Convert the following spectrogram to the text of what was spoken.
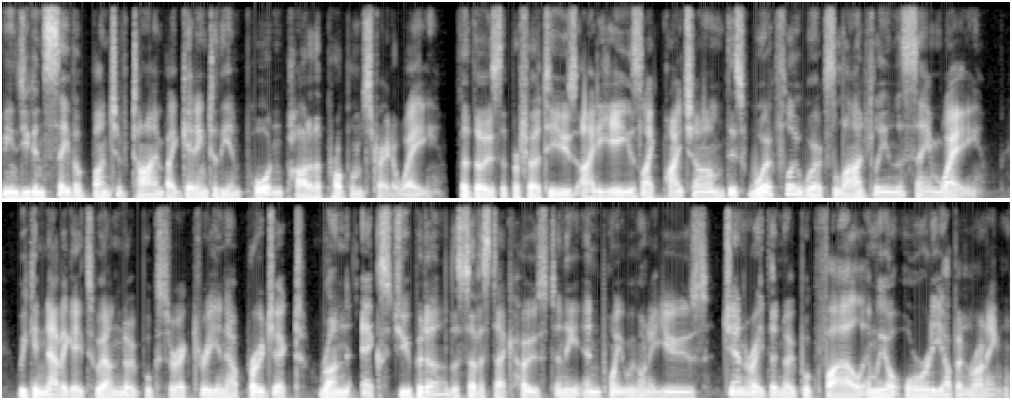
means you can save a bunch of time by getting to the important part of the problem straight away. For those that prefer to use IDEs like PyCharm, this workflow works largely in the same way. We can navigate to our notebooks directory in our project, run xjupyter, the ServiceStack host, and the endpoint we want to use, generate the notebook file, and we are already up and running.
